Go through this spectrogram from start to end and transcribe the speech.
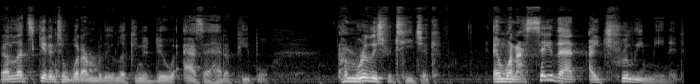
Now, let's get into what I'm really looking to do as a head of people. I'm really strategic. And when I say that, I truly mean it.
